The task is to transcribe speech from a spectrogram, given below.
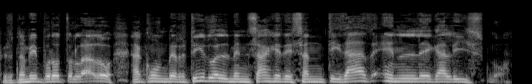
pero también por otro lado ha convertido el mensaje de santidad en legalismo.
